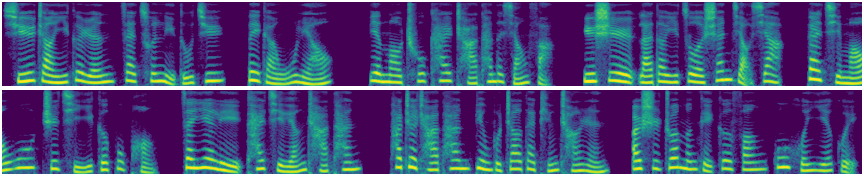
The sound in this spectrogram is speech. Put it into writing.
徐长一个人在村里独居，倍感无聊，便冒出开茶摊的想法，于是来到一座山脚下。盖起茅屋，支起一个布棚，在夜里开起凉茶摊。他这茶摊并不招待平常人，而是专门给各方孤魂野鬼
